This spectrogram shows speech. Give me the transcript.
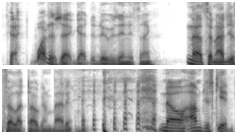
what has that got to do with anything? Nothing. I just felt like talking about it. no, I'm just kidding.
